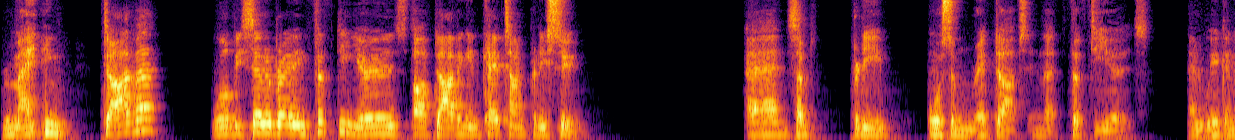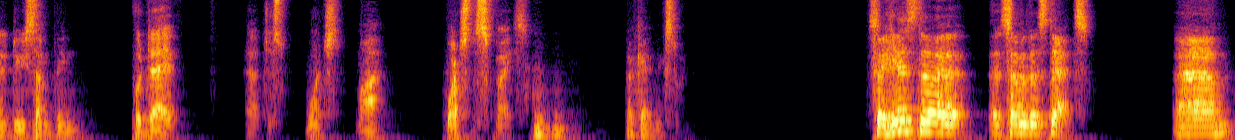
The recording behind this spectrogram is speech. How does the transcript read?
remaining diver, will be celebrating 50 years of diving in Cape Town pretty soon. And some pretty awesome wreck dives in that 50 years. And we're going to do something for Dave. Uh, just watch my watch the space. Okay, next one. So here's the uh, some of the stats. Um,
